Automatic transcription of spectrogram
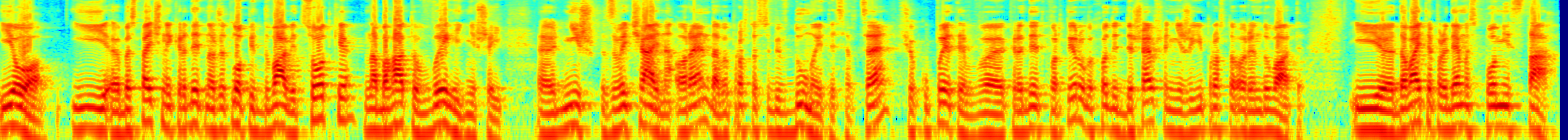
rentier.io. І е, безпечний кредит на житло під 2% набагато вигідніший, е, ніж звичайна оренда. Ви просто собі вдумайтеся в це, що купити в кредит квартиру виходить дешевше, ніж її просто орендувати. І е, давайте пройдемось по містах.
